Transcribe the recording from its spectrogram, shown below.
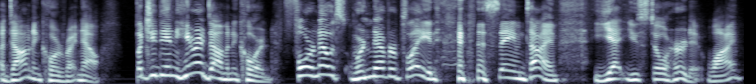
a dominant chord right now but you didn't hear a dominant chord. Four notes were never played at the same time, yet you still heard it. Why?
